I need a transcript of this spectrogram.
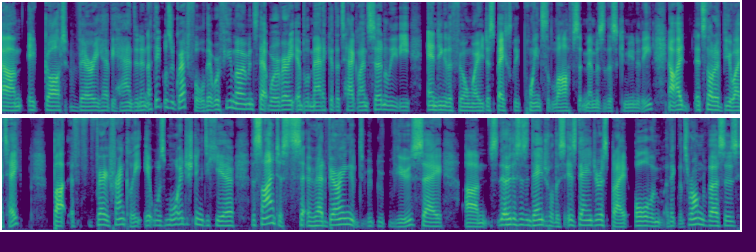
Um, it got very heavy handed, and I think it was regretful. There were a few moments that were very emblematic of the tagline. Certainly, the ending of the film, where he just basically points and laughs at members of this community. Now, I, it's not a view I take, but very frankly, it was more interesting to hear the scientists who had varying views say, um, "No, this isn't dangerous. This is dangerous." But I all I think that's wrong. Versus,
